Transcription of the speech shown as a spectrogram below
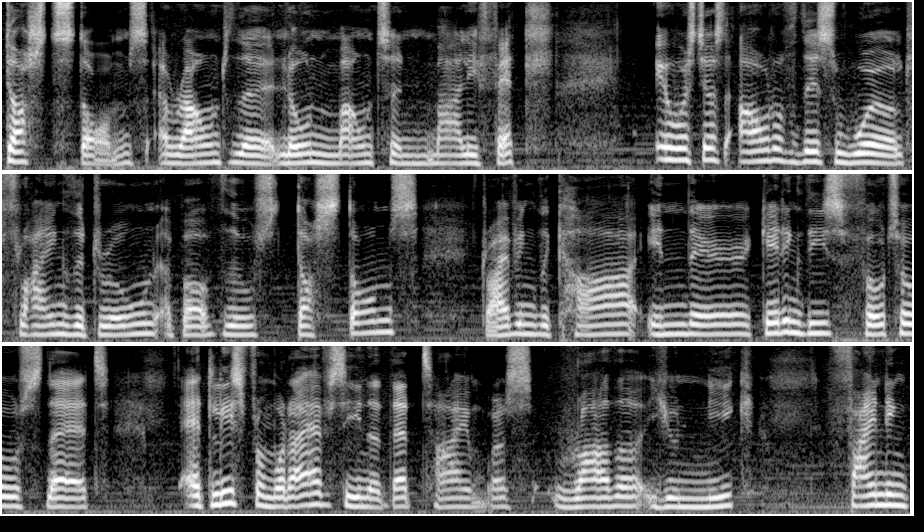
dust storms around the lone mountain Mælifell. It was just out of this world flying the drone above those dust storms, driving the car in there, getting these photos that, at least from what I have seen at that time, was rather unique. Finding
